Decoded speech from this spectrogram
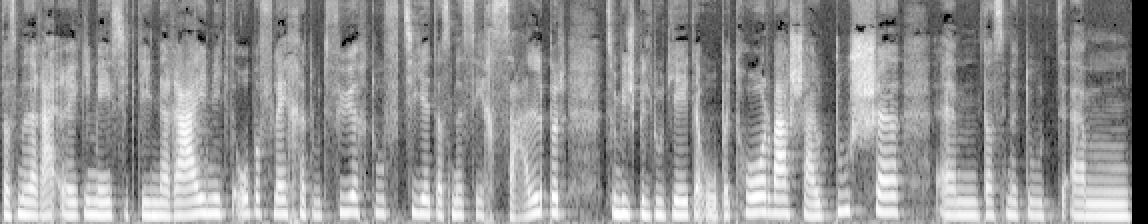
dass man re regelmäßig die reinigt, die Oberfläche tut feucht aufziehen, dass man sich selber zum Beispiel tut jeden oben die Haare waschen, auch duschen, ähm, dass man tut ähm,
